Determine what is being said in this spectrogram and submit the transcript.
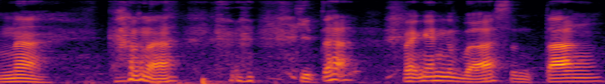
Nah, karena kita pengen ngebahas tentang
